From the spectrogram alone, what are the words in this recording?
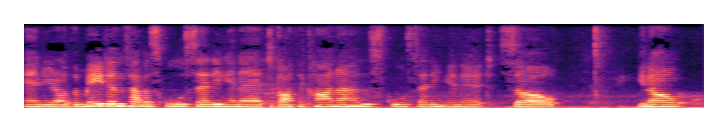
and you know the maidens have a school setting in it gothikana has a school setting in it so you know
